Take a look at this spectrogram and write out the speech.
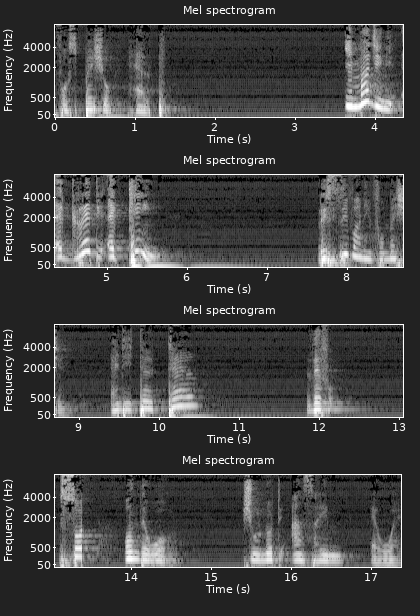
for special help. Imagine a great, a king receive an information and he tell, tell the sword on the wall should not answer him a word.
